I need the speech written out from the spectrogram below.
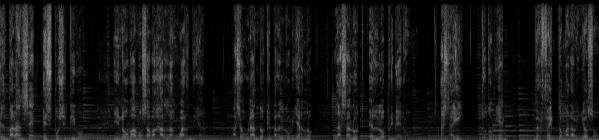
el balance es positivo y no vamos a bajar la guardia, asegurando que para el gobierno la salud es lo primero. Hasta ahí, todo bien, perfecto, maravilloso.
